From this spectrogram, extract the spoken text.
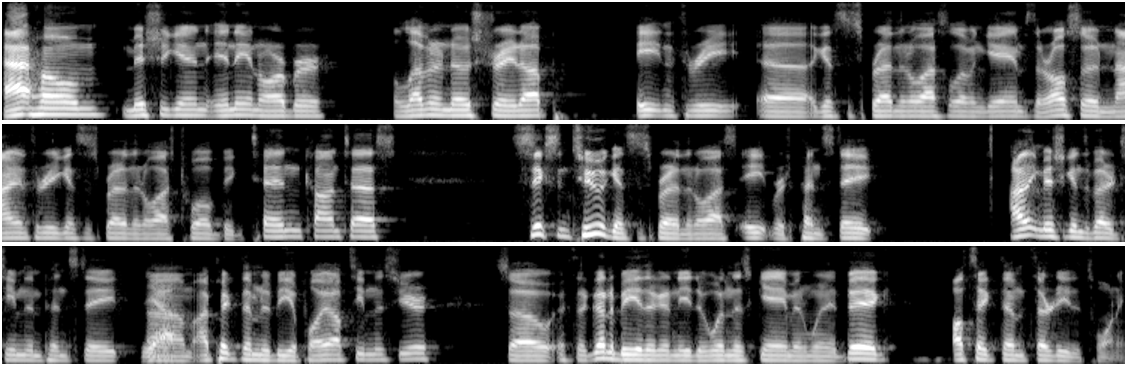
at home, Michigan in Ann Arbor, eleven and no straight up, eight and three uh, against the spread in their last eleven games. They're also nine and three against the spread in their last twelve Big Ten contests, six and two against the spread in their last eight versus Penn State. I think Michigan's a better team than Penn State. Yeah. Um, I picked them to be a playoff team this year. So if they're going to be, they're going to need to win this game and win it big. I'll take them 30 to 20.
